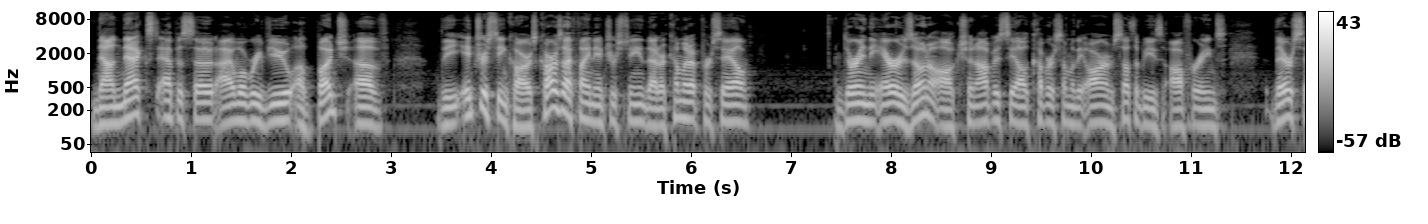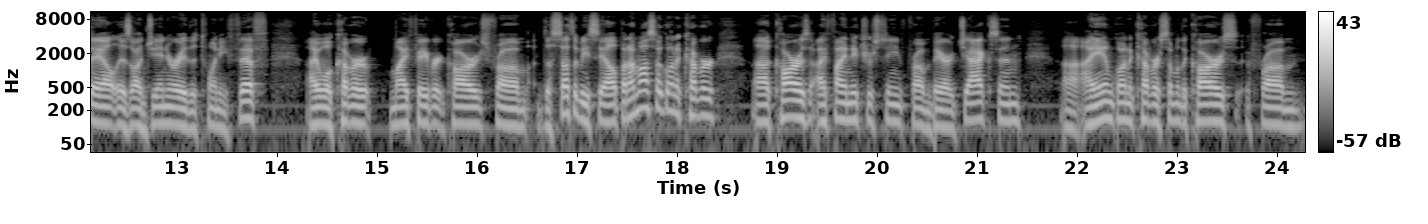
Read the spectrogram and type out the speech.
Now, next episode, I will review a bunch of the interesting cars, cars I find interesting that are coming up for sale during the Arizona auction. Obviously, I'll cover some of the RM Sotheby's offerings. Their sale is on January the 25th. I will cover my favorite cars from the Sotheby sale, but I'm also going to cover uh, cars I find interesting from Barrett Jackson. Uh, I am going to cover some of the cars from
